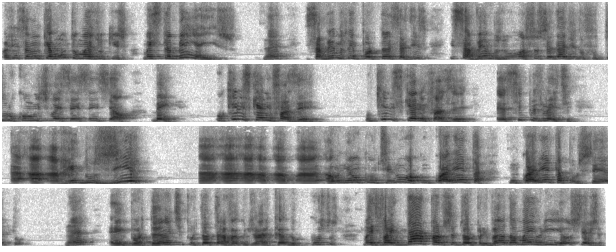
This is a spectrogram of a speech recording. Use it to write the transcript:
A gente sabe que é muito mais do que isso, mas também é isso. Né? Sabemos a importância disso e sabemos, numa sociedade do futuro, como isso vai ser essencial. Bem, o que eles querem fazer? O que eles querem fazer? É simplesmente a, a, a reduzir a, a, União continua com 40%, com 40%, né? é importante, portanto, ela vai continuar arcando custos, mas vai dar para o setor privado a maioria, ou seja,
